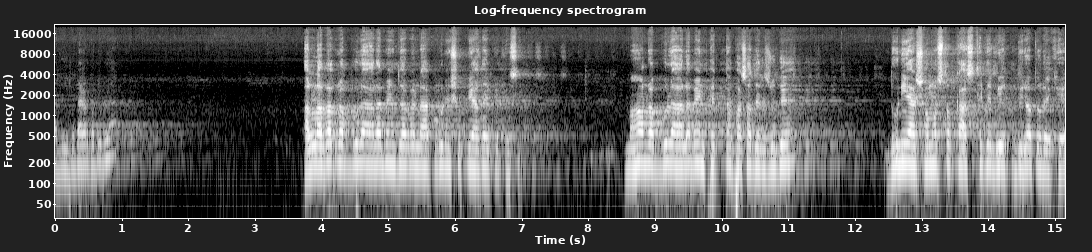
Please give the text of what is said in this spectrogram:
আদিল কোথাকার কতগুলা? আল্লাহ পাক রব্বুল আলমিন দরবার লাখ গুণে শুক্রিয়া আদায় করতেছি। মহান রব্বুল আলমিন ফেতনা ফাসাদের যুগে দুনিয়ার সমস্ত কাজ থেকে বিরত রেখে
